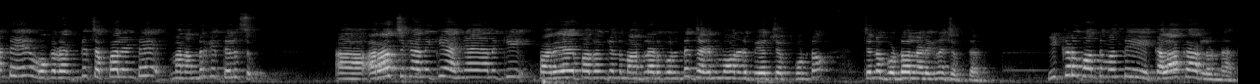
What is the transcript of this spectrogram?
అంటే ఒక రకంగా చెప్పాలంటే మనందరికీ తెలుసు. అరాచకానికి అన్యాయానికి పర్యాయ పదం కింద మాట్లాడుకుంటే జగన్మోహన్ రెడ్డి పేరు చెప్పుకుంటాం చిన్న బుడ్డోళ్ళని అడిగినా చెప్తాడు. ఇక్కడ కొంతమంది కళాకారులు ఉన్నారు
